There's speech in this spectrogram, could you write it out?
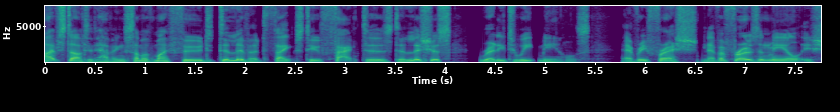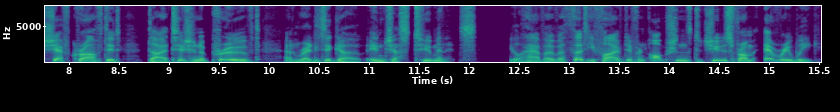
I've started having some of my food delivered thanks to Factor's delicious, ready to eat meals. Every fresh, never frozen meal is chef crafted, dietitian approved, and ready to go in just two minutes. You'll have over 35 different options to choose from every week,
